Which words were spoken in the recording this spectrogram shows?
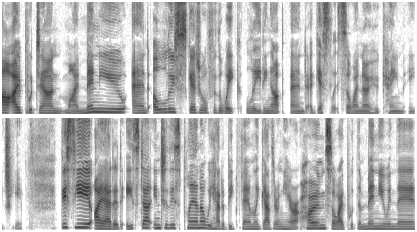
Uh, I put down my menu and a loose schedule for the week leading up and a guest list so I know who came each year. This year, I added Easter into this planner. We had a big family gathering here at home, so I put the menu in there,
